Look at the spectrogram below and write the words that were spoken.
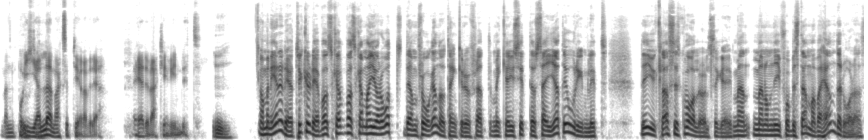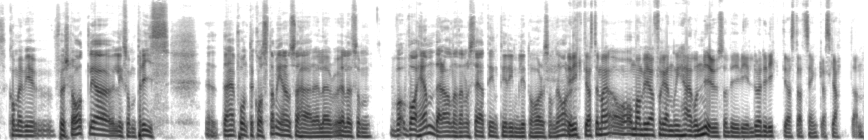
Men på elen accepterar vi det. Är det verkligen rimligt? Mm. Ja, men är det det? Tycker du det? Vad ska, vad ska man göra åt den frågan då, tänker du? För att man kan ju sitta och säga att det är orimligt. Det är ju klassisk valrörelsegrej. Men, men om ni får bestämma, vad händer då? då? Kommer vi förstatliga liksom, pris? Eh, Det här får inte kosta mer än så här. Eller, eller som, vad, vad händer annat än att säga att det inte är rimligt att ha det som det har? Det viktigaste, man, om man vill göra förändring här och nu som vi vill, då är det viktigaste att sänka skatten.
